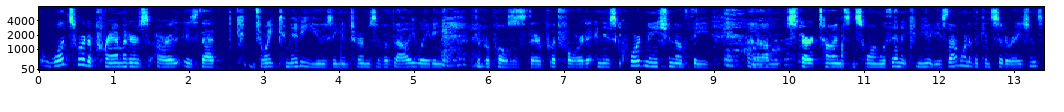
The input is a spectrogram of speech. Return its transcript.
What sort of parameters are, is that c- joint committee using in terms of evaluating the proposals that are put forward? And is coordination of the um, start times and so on within a community, is that one of the considerations?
